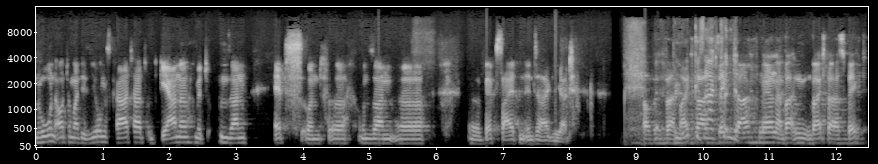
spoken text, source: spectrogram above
einen hohen Automatisierungsgrad hat und gerne mit unseren Apps und äh, unseren Webseiten interagiert. Auch ein weiterer, Aspekt, da, ein weiterer Aspekt,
